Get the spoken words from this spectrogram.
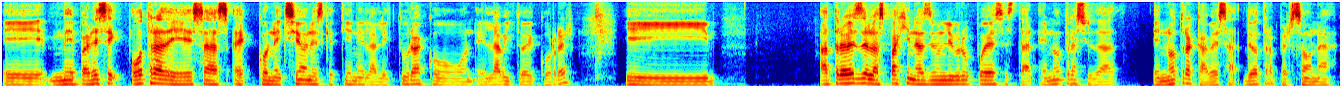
Eh, me parece otra de esas eh, conexiones que tiene la lectura con el hábito de correr. Y a través de las páginas de un libro puedes estar en otra ciudad, en otra cabeza de otra persona,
